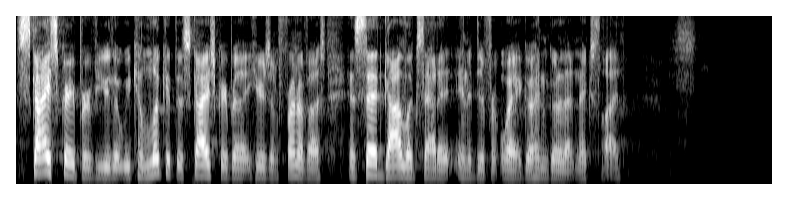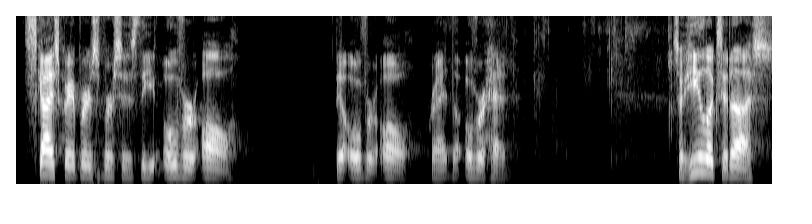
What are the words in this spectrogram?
skyscraper view that we can look at the skyscraper that here's in front of us, instead, God looks at it in a different way. Go ahead and go to that next slide skyscrapers versus the overall. The overall, right? The overhead. So he looks at us,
